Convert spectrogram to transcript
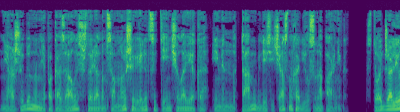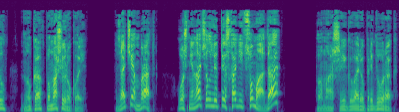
Неожиданно мне показалось, что рядом со мной шевелится тень человека, именно там, где сейчас находился напарник. «Стой, Джалил! Ну-ка, помаши рукой!» «Зачем, брат? Уж не начал ли ты сходить с ума, да?» «Помаши, — говорю, придурок!»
